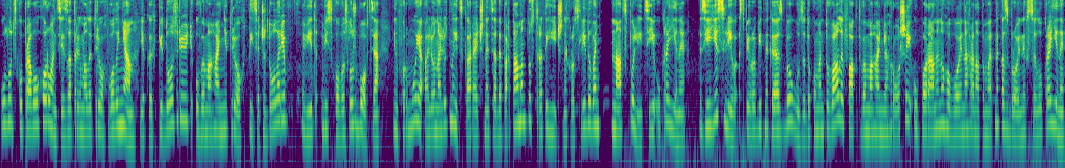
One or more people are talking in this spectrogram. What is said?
У Луцьку правоохоронці затримали трьох волинян, яких підозрюють у вимаганні трьох тисяч доларів від військовослужбовця. Інформує Альона Лютницька, речниця департаменту стратегічних розслідувань Нацполіції України. З її слів, співробітники СБУ задокументували факт вимагання грошей у пораненого воїна-гранатометника Збройних сил України,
